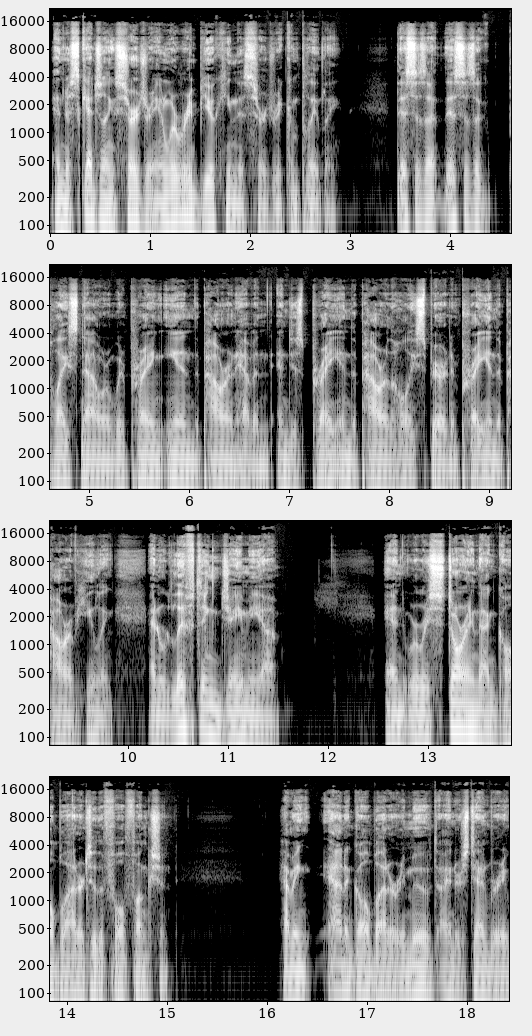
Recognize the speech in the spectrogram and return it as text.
And they're scheduling surgery, and we're rebuking this surgery completely. This is a this is a place now where we're praying in the power in heaven and just pray in the power of the Holy Spirit and pray in the power of healing and lifting Jamie up. And we're restoring that gallbladder to the full function. Having had a gallbladder removed, I understand very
